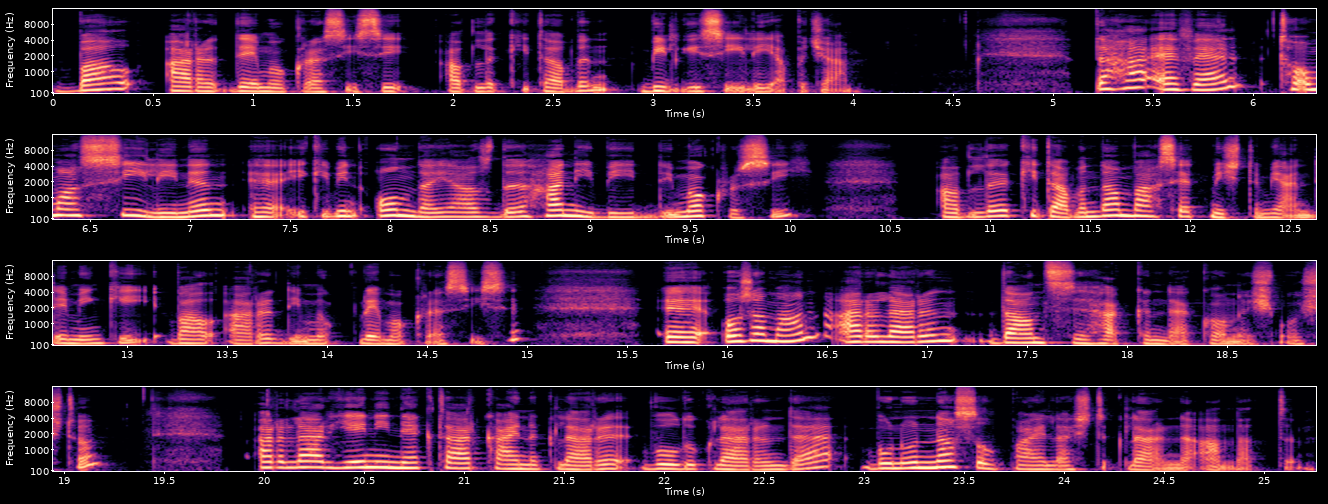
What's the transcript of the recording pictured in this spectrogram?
Bal Arı Demokrasisi adlı kitabın bilgisiyle yapacağım. Daha evvel Thomas Seeley'nin e, 2010'da yazdığı Honeybee Democracy adlı kitabından bahsetmiştim. Yani deminki Bal Arı Demokrasisi. E, o zaman arıların dansı hakkında konuşmuştum. Arılar yeni nektar kaynakları bulduklarında bunu nasıl paylaştıklarını anlattım.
